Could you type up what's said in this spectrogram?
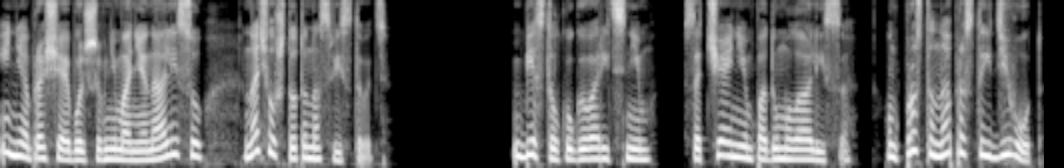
и, не обращая больше внимания на Алису, начал что-то насвистывать. «Без толку говорить с ним», — с отчаянием подумала Алиса. «Он просто-напросто идиот».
